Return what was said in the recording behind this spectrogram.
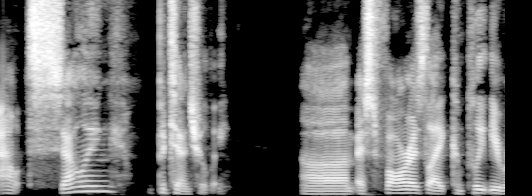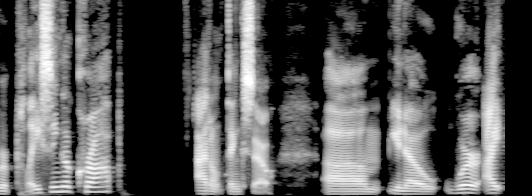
outselling? Potentially. Um, as far as like completely replacing a crop, I don't think so. Um, you know, where I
